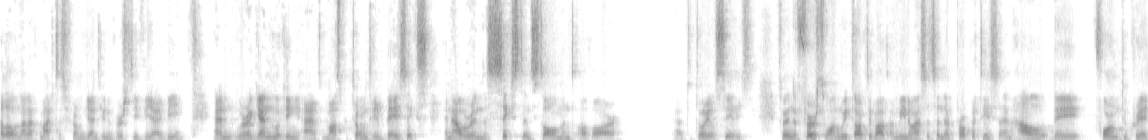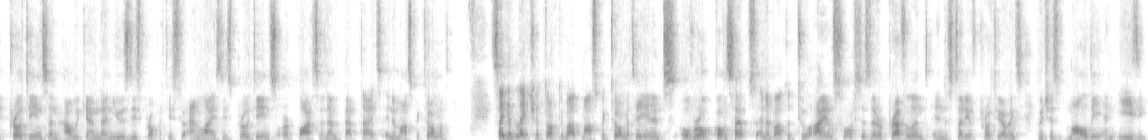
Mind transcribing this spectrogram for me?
Hello, Lennart Martens from Ghent University VIB, and we're again looking at mass spectrometry basics, and now we're in the sixth installment of our uh, tutorial series. So in the first one, we talked about amino acids and their properties and how they form to create proteins and how we can then use these properties to analyze these proteins or parts of them, peptides, in a mass spectrometer. Second lecture talked about mass spectrometry and its overall concepts and about the two ion sources that are prevalent in the study of proteomics, which is MALDI and ESI.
